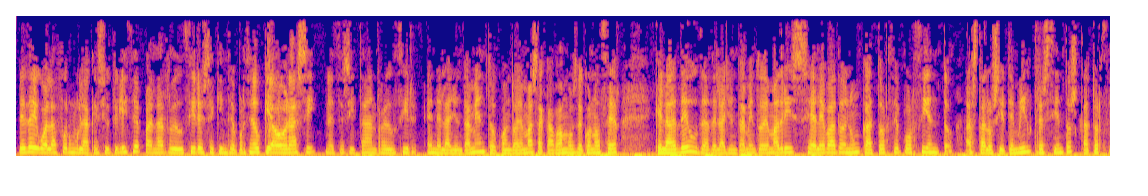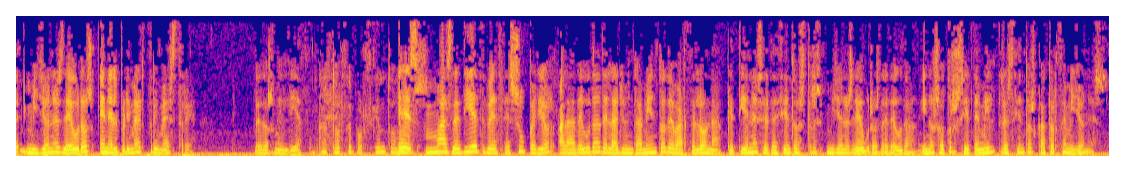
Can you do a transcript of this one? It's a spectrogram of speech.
Le da igual la fórmula que se utilice para reducir ese 15% que ahora sí necesitan reducir en el ayuntamiento, cuando además acabamos de conocer que la deuda del ayuntamiento de Madrid se ha elevado en un 14% hasta los 7.314 millones de euros en el primer trimestre. de 2010. Un 14% más. Es más de 10 veces superior a la deuda del Ayuntamiento de Barcelona, que tiene 703 millones de euros de deuda, y nosotros 7.314 millones.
